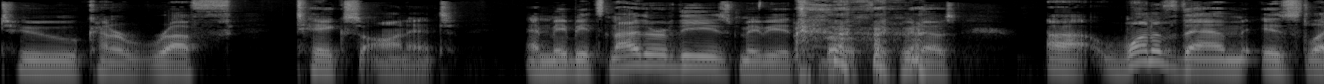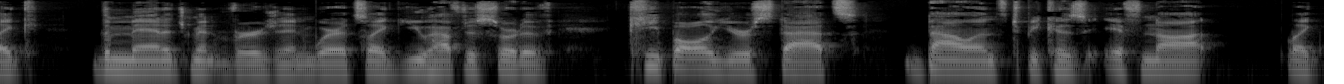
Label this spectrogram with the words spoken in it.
two kind of rough takes on it, and maybe it's neither of these, maybe it's both. like who knows? Uh, one of them is like the management version, where it's like you have to sort of keep all your stats balanced because if not, like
